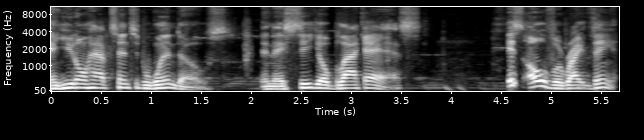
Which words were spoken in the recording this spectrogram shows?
and you don't have tinted windows, and they see your black ass, it's over right then.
